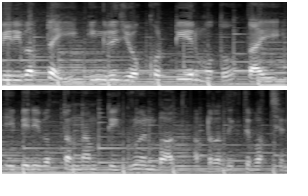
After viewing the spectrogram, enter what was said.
বেরিবাদটাই ইংরেজি অক্ষরটি এর মতো, তাই এই বেরিবাদটার নামটি গ্রুয়েনবাদ আপনারা দেখতে পাচ্ছেন।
